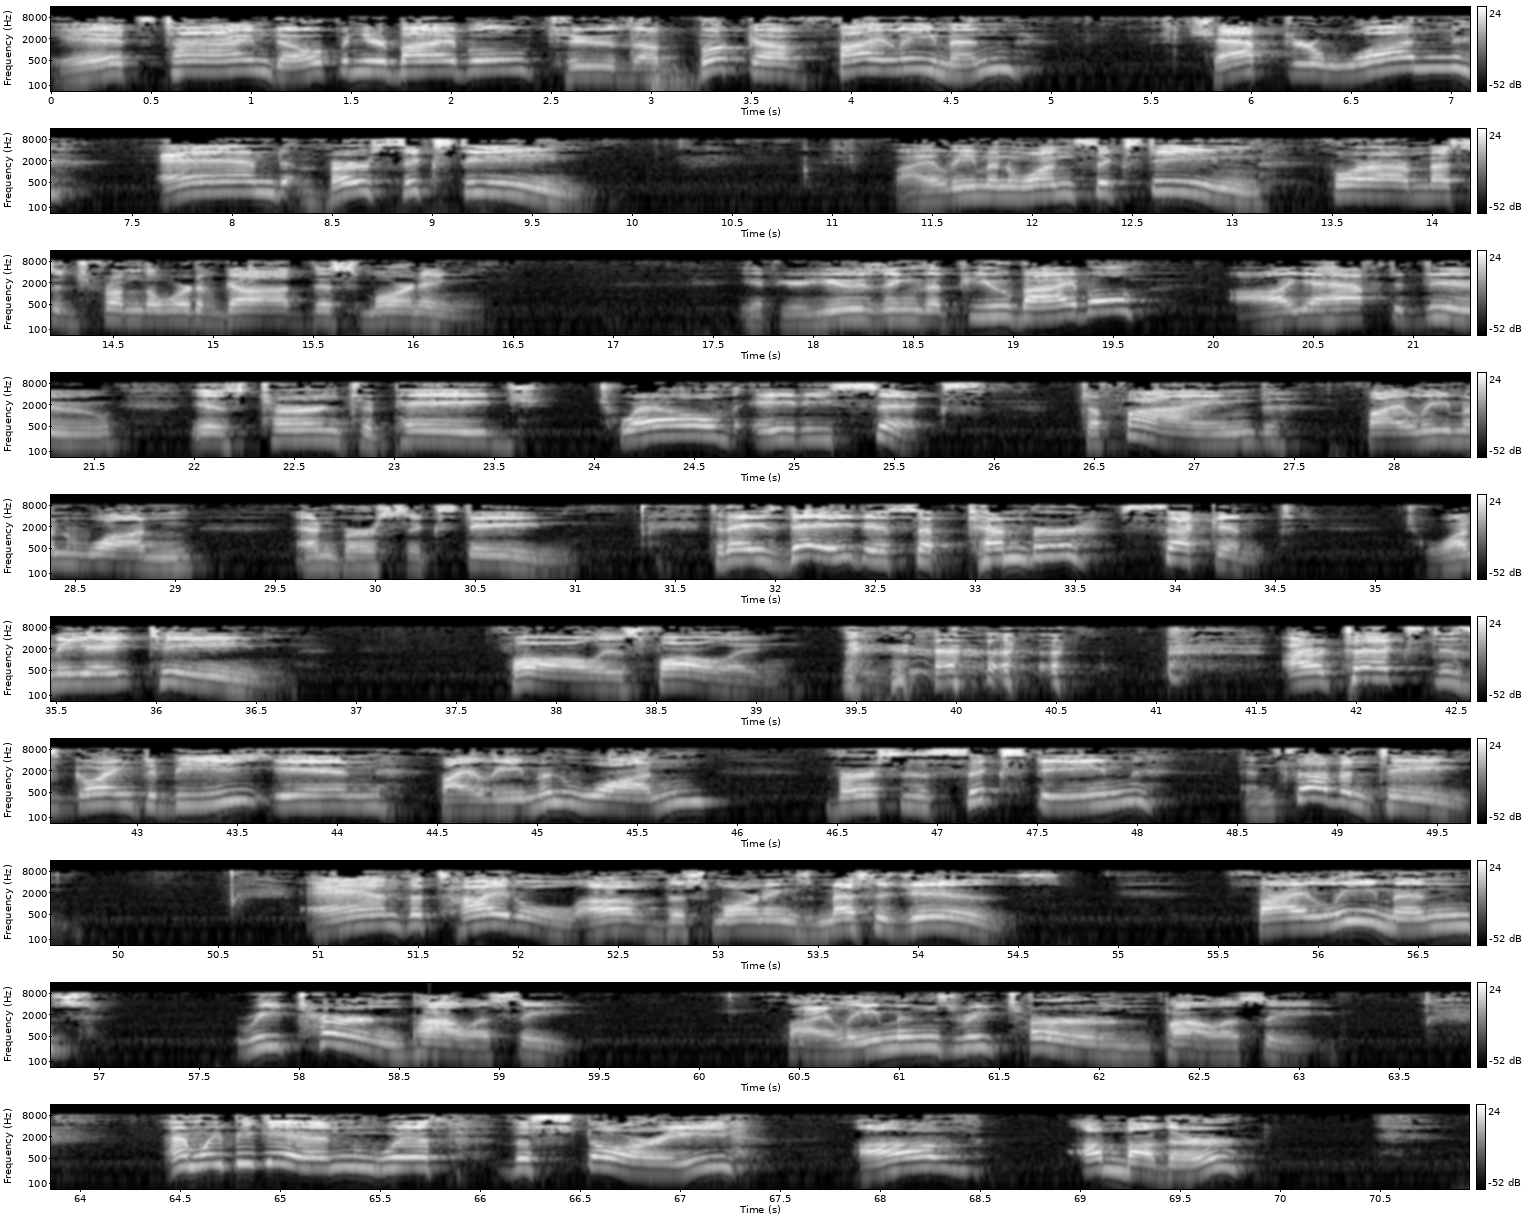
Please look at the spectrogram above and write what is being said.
It's time to open your Bible to the book of Philemon, chapter 1 and verse 16. Philemon 1:16 for our message from the Word of God this morning. If you're using the Pew Bible, all you have to do is turn to page 1286 to find Philemon 1 and verse 16. Today's date is September 2nd, 2018. Fall is falling. Our text is going to be in Philemon 1, verses 16 and 17. And the title of this morning's message is Philemon's Return Policy. Philemon's Return Policy. And we begin with the story of a mother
